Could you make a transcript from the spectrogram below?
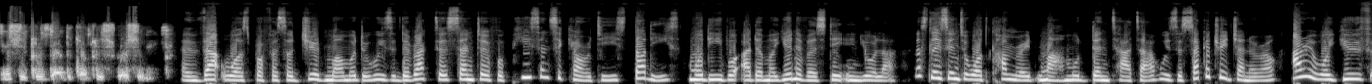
insecurity that the country is facing. And that was Professor Jude Mahmoud, who is the director, Center for Peace and Security Studies Modibo Adama University in Yola. Let's listen to what Comrade Mahmoud Dantata, who is the Secretary General, Arewa Youth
